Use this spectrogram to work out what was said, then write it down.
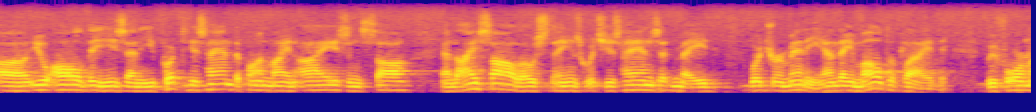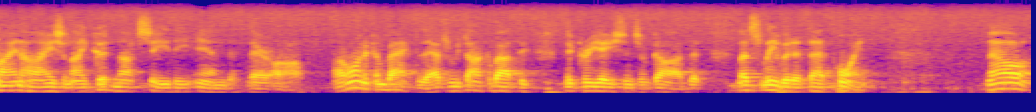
uh, you all these. And he put his hand upon mine eyes and saw and I saw those things which his hands had made, which were many, and they multiplied before mine eyes, and I could not see the end thereof. I want to come back to that as we talk about the, the creations of God, but let's leave it at that point. Now,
